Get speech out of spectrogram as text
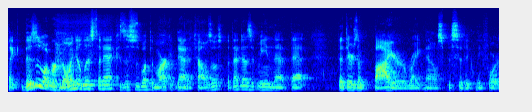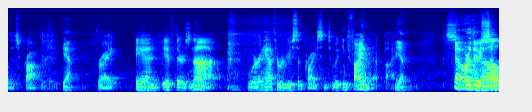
Like this is what we're going to list it at because this is what the market data tells us, but that doesn't mean that that that there's a buyer right now specifically for this property. Yeah. Right. And if there's not, we're gonna have to reduce the price until we can find that buyer. Yeah. yeah, or So- there's some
